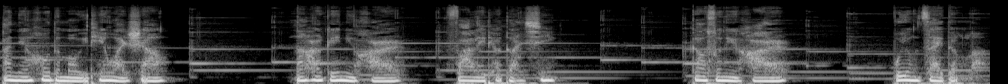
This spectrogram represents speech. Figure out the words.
半年后的某一天晚上，男孩给女孩发了一条短信。告诉女孩，不用再等了。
